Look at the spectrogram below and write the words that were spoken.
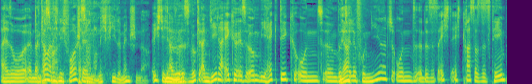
Also, ähm, das Und kann das man waren, sich nicht vorstellen. Das waren noch nicht viele Menschen da. Richtig, also mhm. es ist wirklich an jeder Ecke ist irgendwie Hektik und ähm, wird ja. telefoniert und äh, das ist echt, echt krass. Das System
